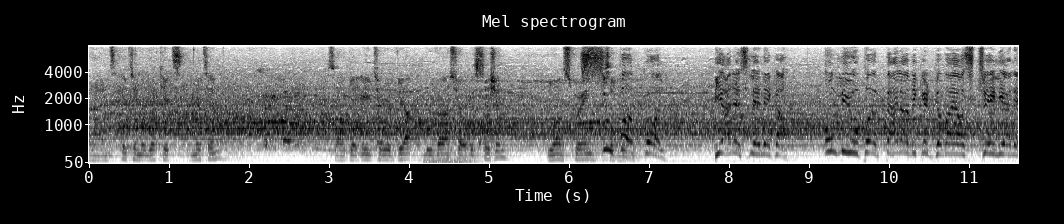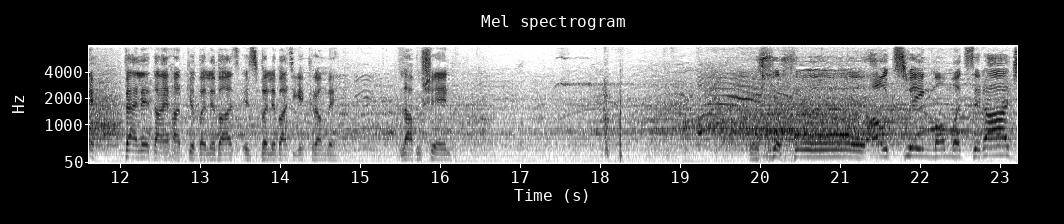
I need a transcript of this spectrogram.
and hitting the wickets, Nitin. So I get you to rever reverse your decision. You're on screen. Super call DRS लेने का उंगली ऊपर पहला विकेट गवाया ऑस्ट्रेलिया ने पहले दाएँ हाथ के बल्लेबाज इस बल्लेबाजी के क्रम में Labuschagne out swing Mohammed Siraj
